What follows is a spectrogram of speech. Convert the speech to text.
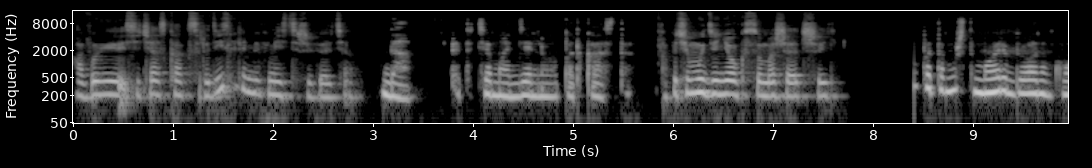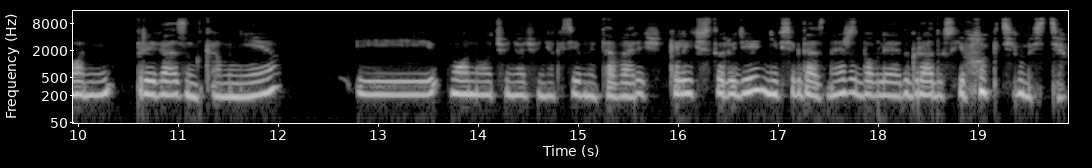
А вы сейчас как с родителями вместе живете? Да, это тема отдельного подкаста. А почему денек сумасшедший? Потому что мой ребенок, он привязан ко мне, и он очень-очень активный товарищ. Количество людей не всегда, знаешь, сбавляет градус его активности.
